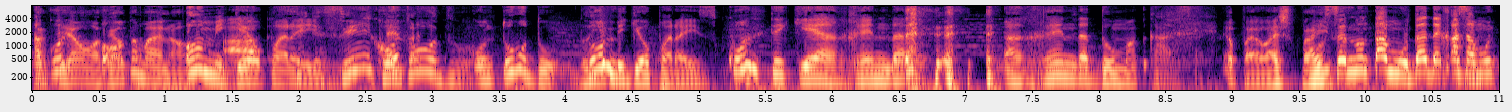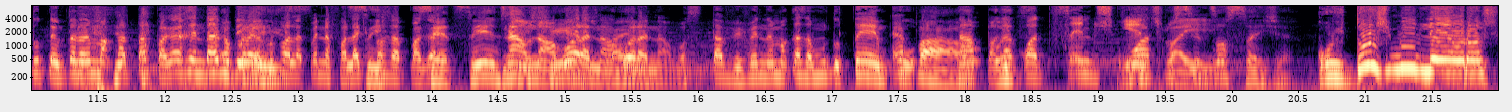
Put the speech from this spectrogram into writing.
Avião, avião também, não? Oh Miguel Ah, Paraíso. sim, sim, com É tudo. Com tudo. Oh Miguel Paraíso, quanto é que é a renda, a renda de uma casa? Epá, eu acho para isso. Você não está mudando de casa há muito tempo, está na mesma casa, está a pagar renda antiga, para não vale a pena falar que estás a pagar. 700, não, não, agora 600, não, agora não. Você está vivendo numa casa há muito tempo. Está a pagar oito- 400, 500 para aí. 400, ou seja, Com os 2 mil euros,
